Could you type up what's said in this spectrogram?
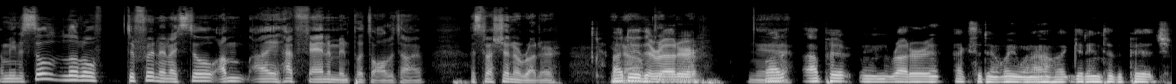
I mean, it's still a little different, and I still I'm I have phantom inputs all the time, especially in a rudder. You I do the rudder. Yeah. Well, I, I put in the rudder accidentally when I like get into the pitch.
